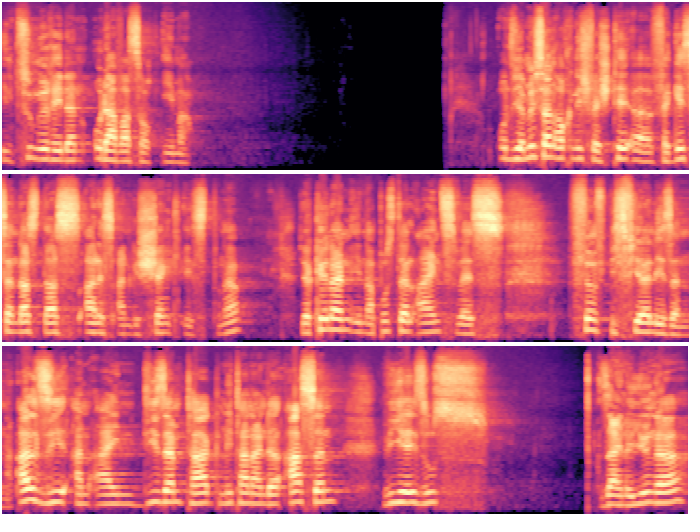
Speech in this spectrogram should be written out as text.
in Zunge reden oder was auch immer. Und wir müssen auch nicht äh, vergessen, dass das alles ein Geschenk ist. Ne? Wir können in Apostel 1, Vers 5 bis 4 lesen. Als sie an einem, diesem Tag miteinander aßen, wie Jesus seine Jünger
